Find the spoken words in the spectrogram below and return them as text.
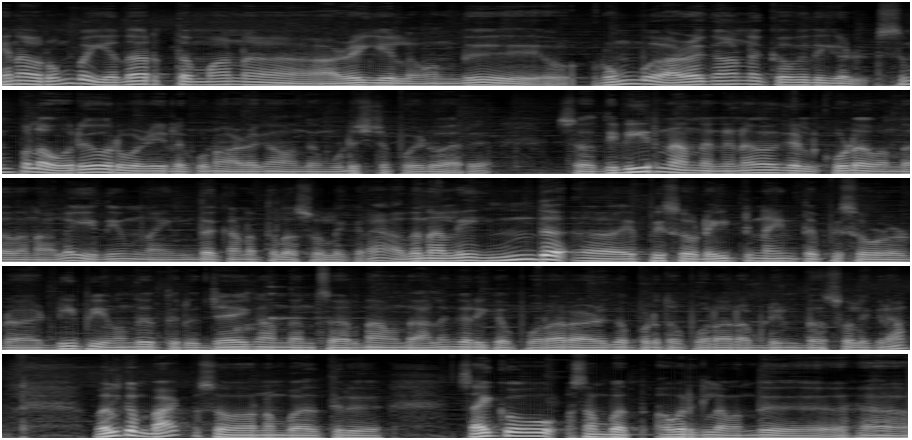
ஏன்னா ரொம்ப யதார்த்தமான அழகியில் வந்து ரொம்ப அழகான கவிதைகள் சிம்பிளாக ஒரே ஒரு வழியில் கூட அழகாக வந்து முடிச்சுட்டு போயிடுவார். ஸோ திடீர்னு அந்த நினைவுகள் கூட வந்ததுனால இதையும் நான் இந்த கணத்தில் சொல்லிக்கிறேன். அதனாலே இந்த எபிசோட் எயிட்டி நைன்த் எபிசோடோட டிபி வந்து திரு. ஜெயகாந்தன் சார் தான் வந்து அலங்கரிக்க போகிறார் அழகப்படுத்த போகிறார் அப்படின்றத சொல்லிக்கிறேன். வெல்கம் பேக் ஸோ நம்ம திரு. சைக்கோ சம்பத் அவர்களை வந்து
